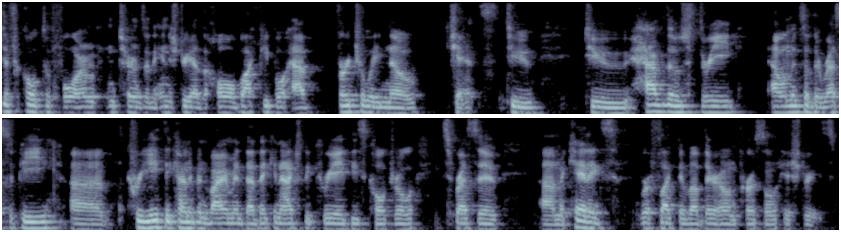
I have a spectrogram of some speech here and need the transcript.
difficult to form in terms of the industry as a whole, black people have virtually no chance to to have those three elements of the recipe uh, create the kind of environment that they can actually create these cultural expressive uh, mechanics reflective of their own personal histories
